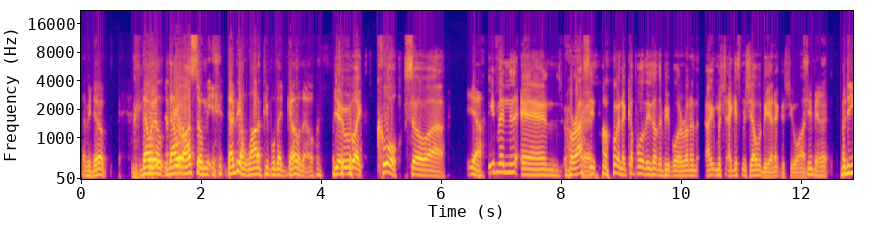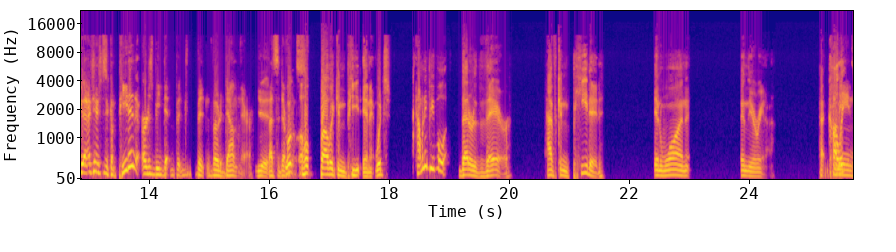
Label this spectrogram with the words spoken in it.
That'd be dope. That would that would also mean that'd be a lot of people that go though. Yeah, we're like, cool. So uh Yeah. even and Horacio and a couple of these other people are running. I, I guess Michelle would be in it because she won. She'd be in it. But do you actually have to compete in it or just be, d- b- b- voted down there? Yeah. That's the We'll, difference. he'll probably compete in it. Which how many people that are there have competed in one in the arena? Colleen,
